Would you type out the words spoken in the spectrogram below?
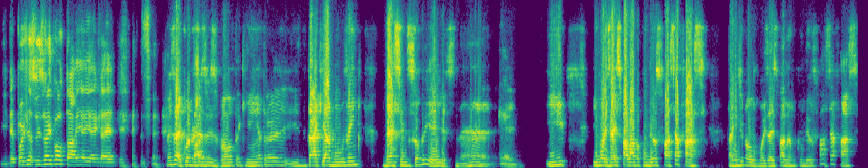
E depois Jesus vai voltar e aí já é. Pois é, quando Jesus volta que entra e está aqui a nuvem descendo sobre eles, né? É. E, e Moisés falava com Deus face a face. Tá aí de novo, Moisés falando com Deus face a face.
